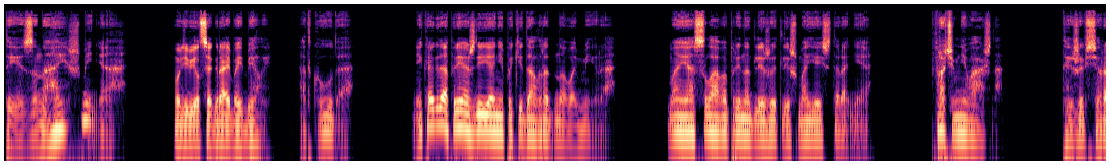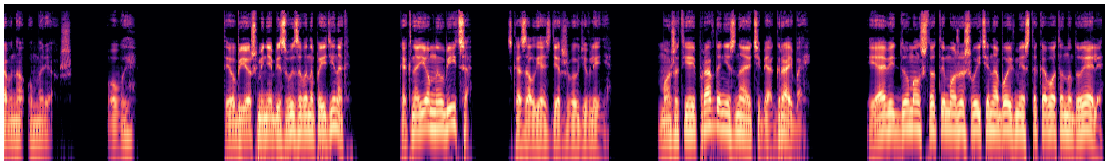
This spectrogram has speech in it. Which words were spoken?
«Ты знаешь меня?» — удивился Грайбой Белый. «Откуда?» «Никогда прежде я не покидал родного мира. Моя слава принадлежит лишь моей стороне. Впрочем, неважно. Ты же все равно умрешь. Увы. Ты убьешь меня без вызова на поединок? Как наемный убийца? Сказал я, сдерживая удивление. Может, я и правда не знаю тебя, Грайбай? Я ведь думал, что ты можешь выйти на бой вместо кого-то на дуэли,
